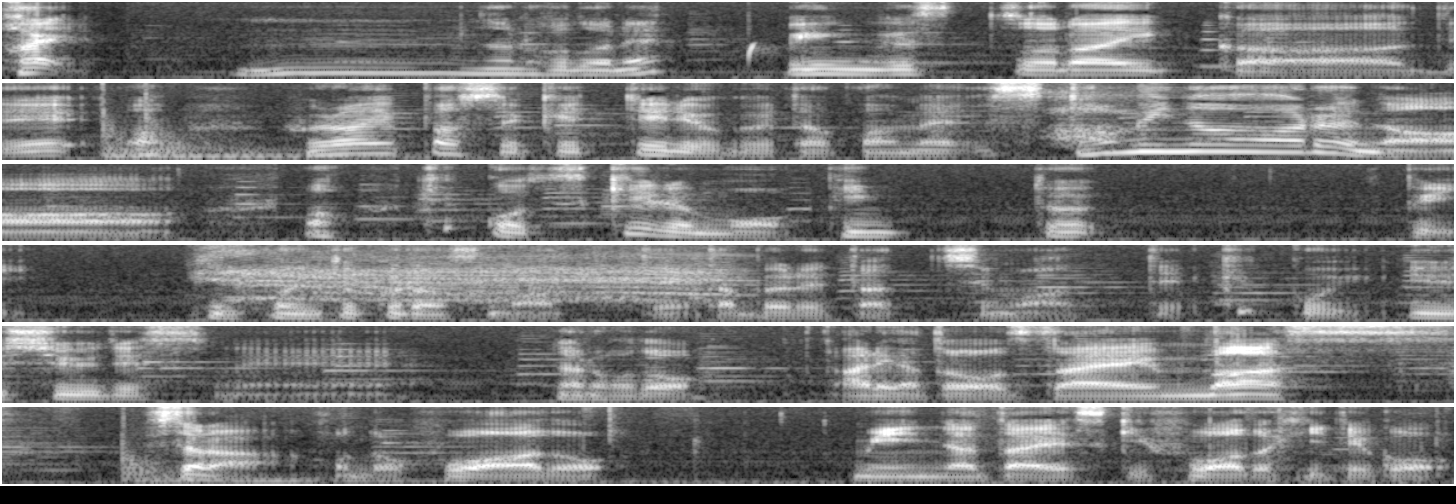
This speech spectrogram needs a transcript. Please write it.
はい。うん、なるほどね。ウィングストライカーで、あ、フライパス決定力高め。スタミナあるなぁあ、結構スキルもピント、ピピンポイントクラスもあって、ダブルタッチもあって、結構優秀ですね。なるほど。ありがとうございます。そしたら、今度フォワード。みんな大好きフォワード引いていこ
